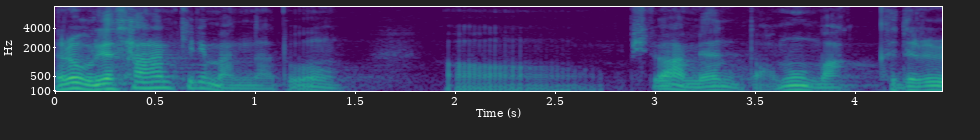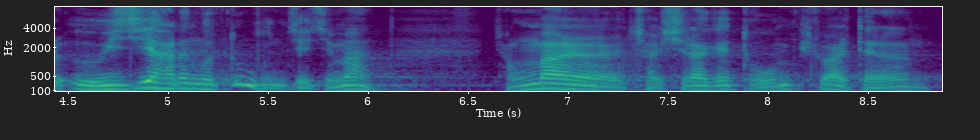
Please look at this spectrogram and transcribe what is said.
여러분, 우리가 사람끼리 만나도 어, 필요하면 너무 막 그들을 의지하는 것도 문제지만 정말 절실하게 도움 필요할 때는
